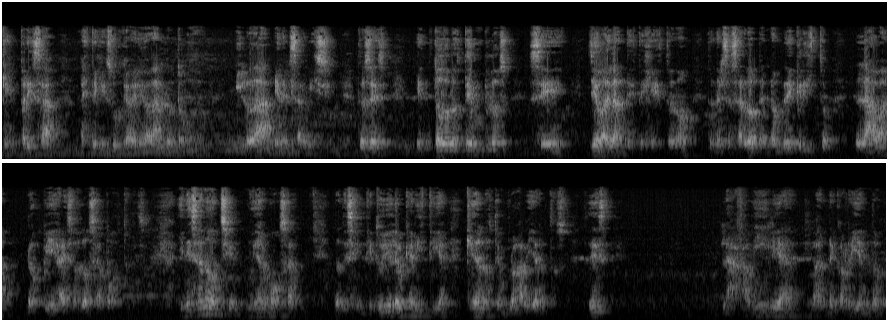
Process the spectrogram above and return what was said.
que expresa a este Jesús que ha venido a darlo todo y lo da en el servicio. Entonces, en todos los templos se lleva adelante este gesto, ¿no? Donde el sacerdote, en nombre de Cristo, lava los pies a esos doce apóstoles. Y en esa noche, muy hermosa, donde se instituye la Eucaristía, quedan los templos abiertos. Entonces, la familia van recorriendo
